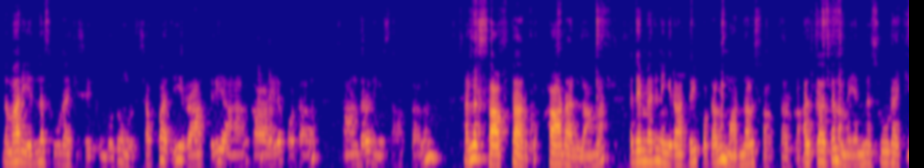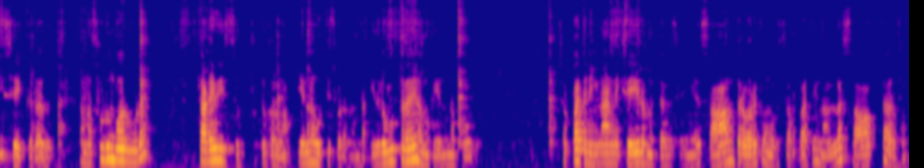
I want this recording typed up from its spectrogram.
இந்த மாதிரி எண்ணெய் சூடாக்கி சேர்க்கும்போது உங்களுக்கு சப்பாத்தி ராத்திரி ஆனாலும் காலையில் போட்டாலும் சாயந்தரம் நீங்கள் சாப்பிட்டாலும் நல்லா சாஃப்டாக இருக்கும். ஹார்டாக இல்லாமல் அதே மாதிரி நீங்கள் ராத்திரி போட்டாலும் மறுநாளும் சாஃப்டாக இருக்கும். அதுக்காக தான் நம்ம எண்ணெய் சூடாக்கி சேர்க்குறது. நம்ம சுடும்போது கூட தடவி சு சுட்டுக்கலாம். எண்ணெய் ஊற்றி சுட வேண்டாம். இதில் ஊற்றுறதே நமக்கு எண்ணெய் போதும். சப்பாத்தி நீங்கள் நான் இன்றைக்கி செய்கிற மெத்தடில் செய்யுங்க. சாயந்தரம் வரைக்கும் உங்களுக்கு சப்பாத்தி நல்லா சாஃப்டாக இருக்கும்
